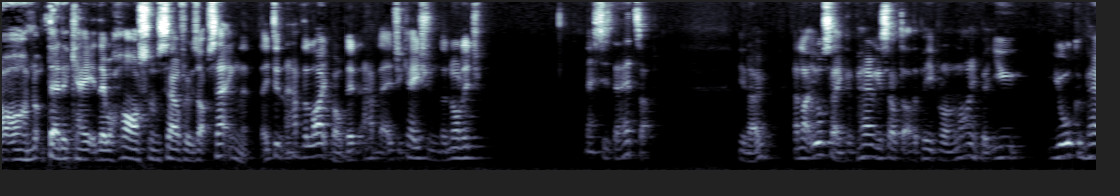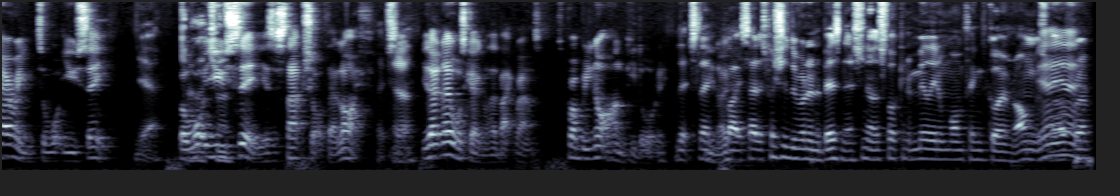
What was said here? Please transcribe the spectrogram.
oh, I'm not dedicated. They were harsh on themselves. It was upsetting them. They didn't have the light bulb. They didn't have the education, the knowledge. messes their heads up, you know. And like you're saying, comparing yourself to other people online, but you you're comparing to what you see. Yeah. But what you see is a snapshot of their life. Literally. Yeah. You don't know what's going on in the background. It's probably not hunky dory. Literally, You know? like I said, especially if they're running a business, you know, there's fucking a million and one things going wrong as Yeah, well yeah. for 'em.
